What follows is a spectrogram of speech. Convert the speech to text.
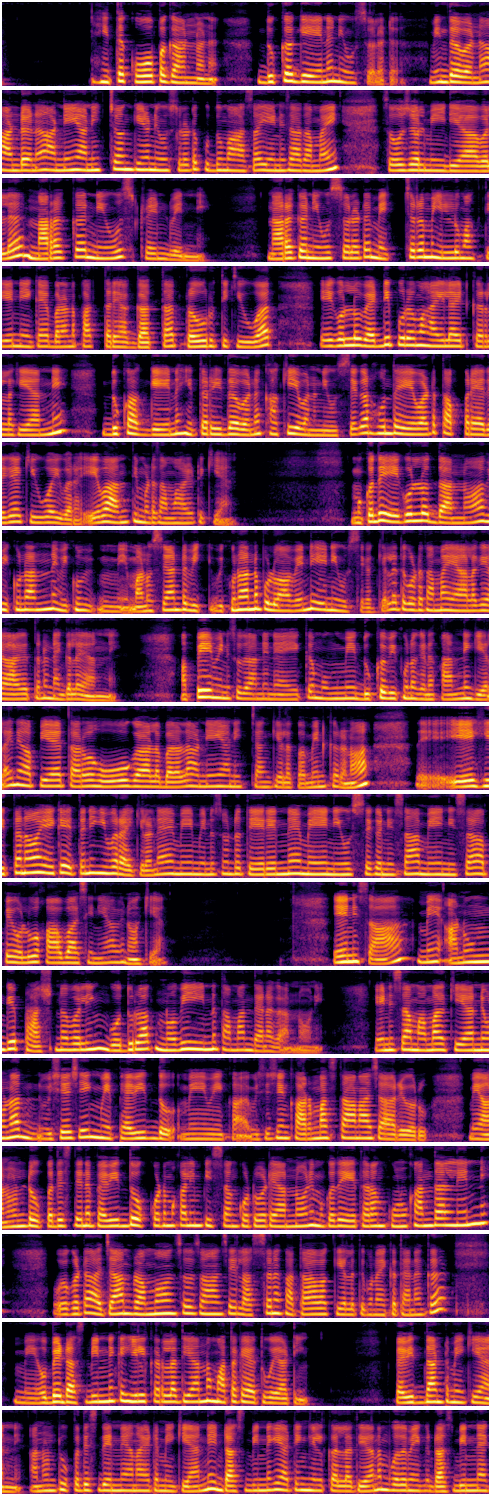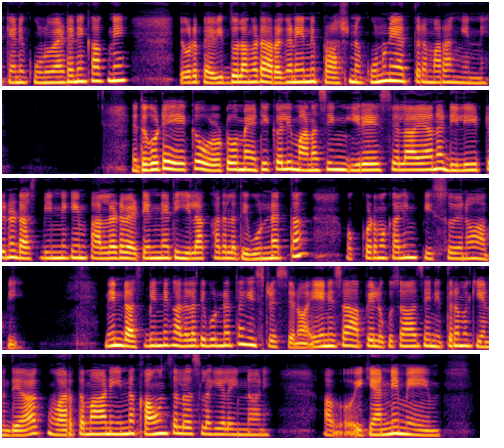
හිත කෝප ගන්නවන දුක ගේන නිවුස් වලට. විඳවන අඬන අනේ අනිච්චං කියන නිවුස් වලට පුදුම ආසයි. ඒ නිසා තමයි සෝෂල් මීඩියා වල නරක නිවුස් ට්‍රෙන්ඩ් වෙන්නේ. නරක නිවුස් වලට මෙච්චරම ඉල්ලුමක් තියෙන එකයි බලන පත්තරයක් ගත්තත් ප්‍රවෘත්ති කිව්වත් ඒගොල්ලෝ වැඩිපුරම හයිලයිට් කරලා කියන්නේ දුකක් ගේන හිත රිදවන කකියවන නිවුස් එක. හොඳ ඒවට තප්පරය දෙක කිව්වා ඉවරයි. ඒවා අන්තිමට සමහර විට කියන්නේ. මොකද ඒගොල්ලෝ දන්නවා විකුණන්න මේ මිනිස්යන්ට විකුණන්න පුළුවන් වෙන්නේ ඒ නිවුස් එක කියලා. එතකොට තමයි යාළගේ ආයතන නැගලා යන්නේ. අපේ මිනිස්සු දන්නේ නැහැ ඒක මුන් මේ දුක විකුණගෙන කන්නේ කියලා. ඉතින් අපි ඇය තරව හොගාලා බලලා අනේ අනිච්චං කියලා කමෙන්ට් කරනවා. ඒ හිතනවා ඒක එතනින් ඉවරයි කියලා. නෑ මේ මිනිසුන්ට තේරෙන්නේ මේ නිවුස් එක නිසා මේ නිසා අපේ ඔළුව කාබාසිනියා වෙනවා කියන්නේ. ඒ නිසා මේ අනුන්ගේ ප්‍රශ්න වලින් ගොදුරක් නොවි ඉන්න Taman දැනගන්න ඕනේ. ඒ නිසා මම කියන්නේ උනත් විශේෂයෙන් මේ පැවිද්දෝ මේ මේ විශේෂයෙන් කර්මස්ථානාචාර්යවරු මේ අනුන්ට උපදෙස් දෙන පැවිද්දෝ ඔක්කොටම කලින් පිස්සන් කොටුවට යන්න ඕනේ මොකද ඒ තරම් කුණු කන්දල් නෙන්නේ. ඔයකට අජාම් බ්‍රහ්මවංශ සාංශේ ලස්සන කතාවක් කියලා තිබුණා එක තැනක මේ ඔබේ ඩස්බින් එක හිල් කරලා තියන්න මතක ඇතුව යටින්. පැවිද්දන්ට මේ කියන්නේ අනුන්ට උපදෙස් දෙන්න යන අයට මේ කියන්නේ ඩස්බින් එක යටින් හිල් කරලා තියන්න. මොකද මේක ඩස්බින් එකක් කියන්නේ කුණු වැටෙන එකක් නේ. ඒකට පැවිද්දෝ ළඟට අරගෙන එන්නේ ප්‍රශ්න කුණුනේ ඇත්තටම අරන් එන්නේ. එතකොට ඒක ඔටෝමැටිකලි මනසින් ඉරේස් වෙලා යන ඩිලීට් වෙන ඩස්බින් එකෙන් පල්ලට වැටෙන්නේ නැති හිලක් හදලා තිබුණ නැත්නම් ඔක්කොටම කලින් පිස්සු වෙනවා අපි. ඉතින් ඩස්බින් එක හදලා තිබුණ නැත්නම් ස්ට්‍රෙස් වෙනවා. ඒ නිසා අපේ ලොකු සාංශේ නිතරම කියන දෙයක් වර්තමානයේ ඉන්න කවුන්සලර්ස්ලා කියලා ඉන්නවනේ. ඒ කියන්නේ මේ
